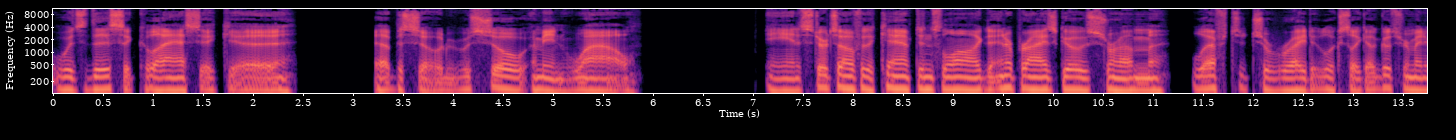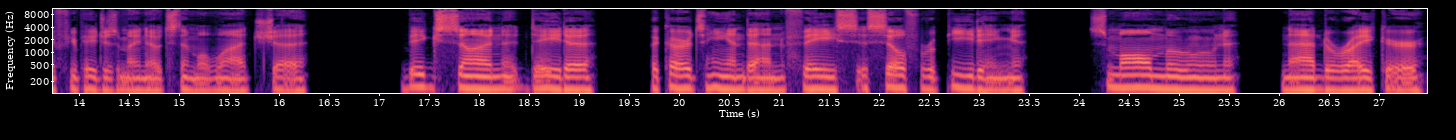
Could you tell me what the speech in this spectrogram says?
was this a classic uh, episode? It was so, I mean, wow. And it starts off with a captain's log. The Enterprise goes from left to right, it looks like. I'll go through my, a few pages of my notes, then we'll watch. Uh, Big Sun, Data, Picard's hand on face, self-repeating, small moon, nod to Riker.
